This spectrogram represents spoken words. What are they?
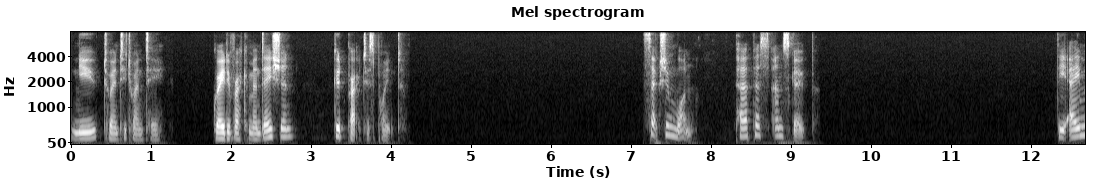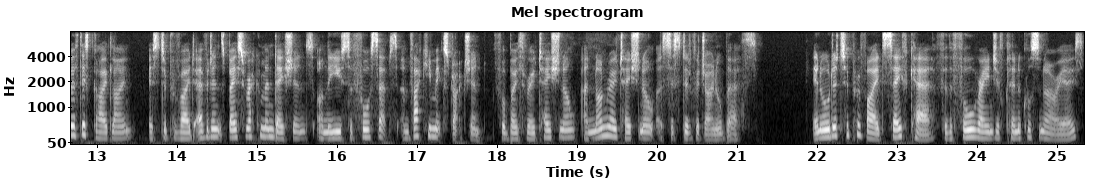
New 2020. Grade of recommendation Good practice point. Section 1 Purpose and Scope The aim of this guideline is to provide evidence-based recommendations on the use of forceps and vacuum extraction for both rotational and non-rotational assisted vaginal births. In order to provide safe care for the full range of clinical scenarios,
